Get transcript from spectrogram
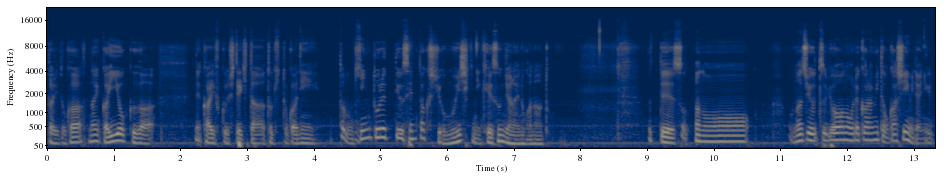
たりとか、何か意欲が、ね、回復してきた時とかに、多分筋トレっていう選択肢を無意識に消すんじゃないのかなと。だってそあのー、同じうつ病の俺から見ておかしいみたいに言っ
